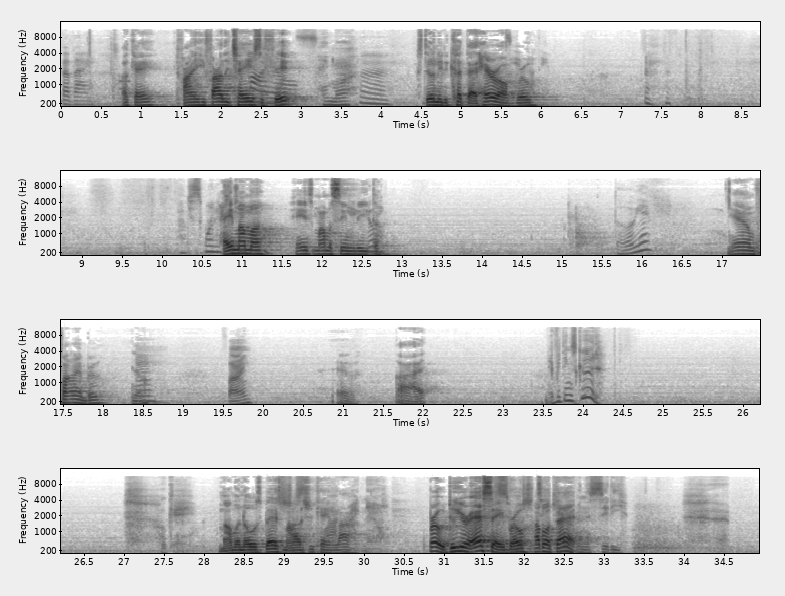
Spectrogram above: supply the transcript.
Bye bye. Okay. Finally, he finally changed the fit. Hey, Ma. Still need to cut that hair off, bro. I just Hey, to mama. Hey, mama How you senorita. doing? ¿Todo bien? Yeah, I'm fine, bro. You know. Mm. Fine. Yeah. All right. Everything's good. okay. Mama knows best, Miles. You can't lie. Right now. Bro, do your essay, bro. How about of In that? the city.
